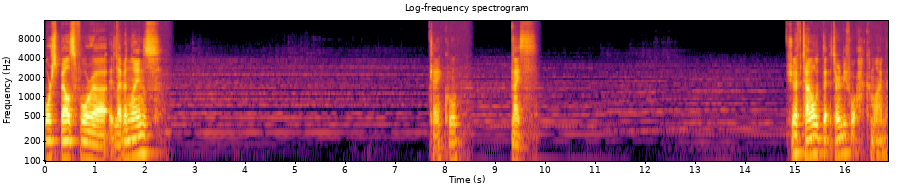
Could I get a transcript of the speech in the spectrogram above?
Four spells for uh, 11 lands? Okay, cool. Nice. Should have tunneled the turn before? Oh, come on.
